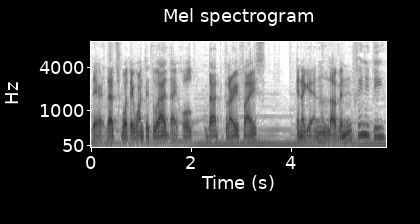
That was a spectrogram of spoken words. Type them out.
There, that's what I wanted to add. I hope that clarifies. And again, love and infinity.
